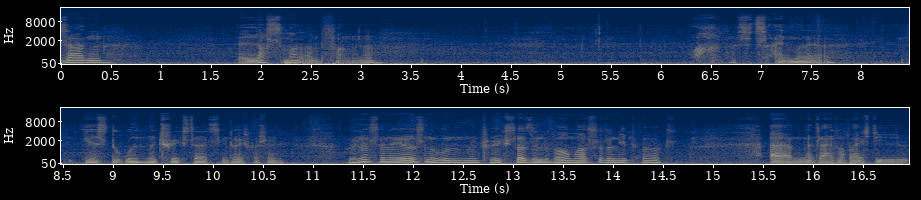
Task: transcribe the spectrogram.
Ich sagen, lass mal anfangen, ne? Ach, das ist jetzt eine meiner ersten Runden mit Trickster. Jetzt denkt euch wahrscheinlich, wenn das deine ersten Runden mit Trickster sind, warum hast du dann die Perks? Ähm, ganz einfach, weil ich die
